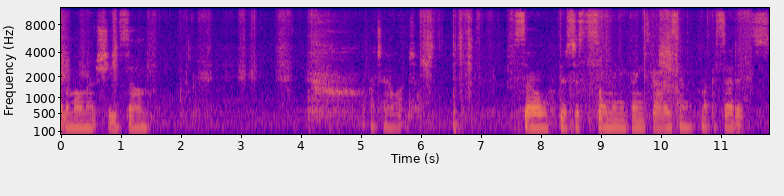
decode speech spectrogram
at the moment. She's um, challenge. So there's just so many things, guys, and like I said, it's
